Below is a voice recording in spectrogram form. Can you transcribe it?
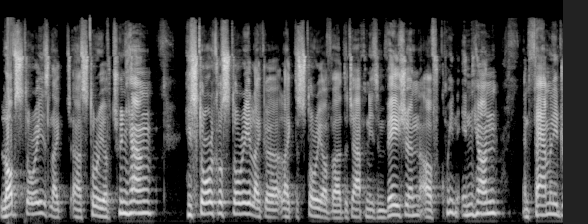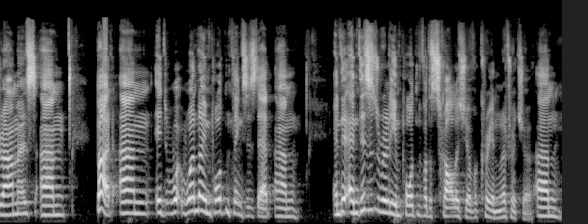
love stories like uh, story of Chunhyang, historical story like uh, like the story of uh, the Japanese invasion of Queen Inhyun, and family dramas. Um, but um, it, one of the important things is that um, and, and this is really important for the scholarship of Korean literature. Um,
